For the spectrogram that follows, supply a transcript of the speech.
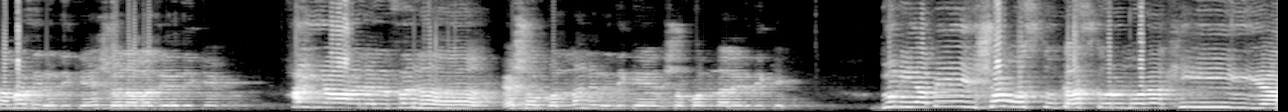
নামাজের দিকে, এসো নামাজের দিকে। এসো কল্যাণের দিকে, এসো কল্যাণের দিকে। দুনিয়াবে সমস্ত কাজকর্ম রাখিয়া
